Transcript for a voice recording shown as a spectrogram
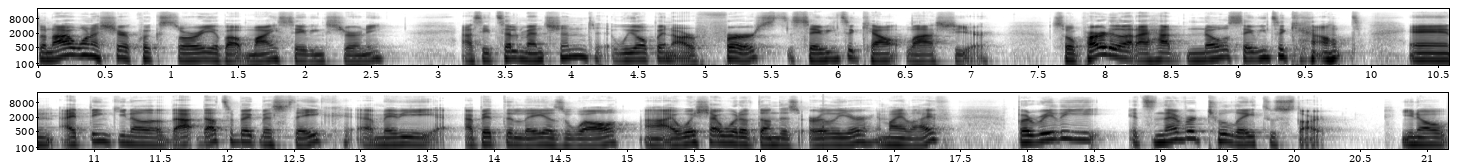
So now I want to share a quick story about my savings journey. As Itzel mentioned, we opened our first savings account last year. So prior to that, I had no savings account, and I think you know that that's a big mistake. Uh, maybe a bit delay as well. Uh, I wish I would have done this earlier in my life, but really, it's never too late to start. You know,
